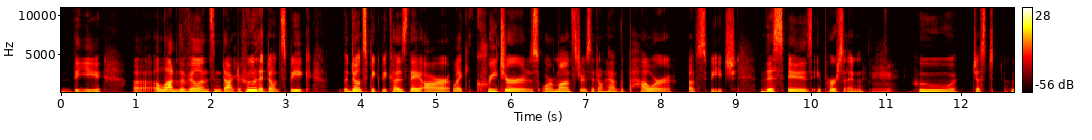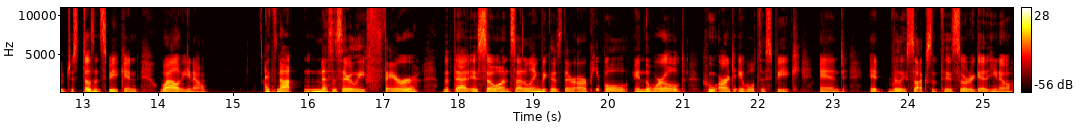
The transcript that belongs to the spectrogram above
The uh, a lot of the villains in doctor who that don't speak don't speak because they are like creatures or monsters that don't have the power of speech. This is a person who just who just doesn't speak. And while, you know, it's not necessarily fair that that is so unsettling because there are people in the world who aren't able to speak. And it really sucks that they sort of get you know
